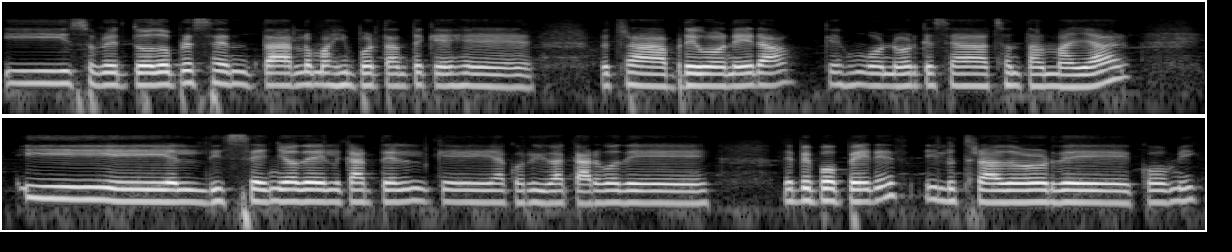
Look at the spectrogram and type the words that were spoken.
y sobre todo presentar lo más importante que es eh, nuestra pregonera, que es un honor que sea Chantal Maillard y el diseño del cartel que ha corrido a cargo de, de Pepo Pérez, ilustrador de cómic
